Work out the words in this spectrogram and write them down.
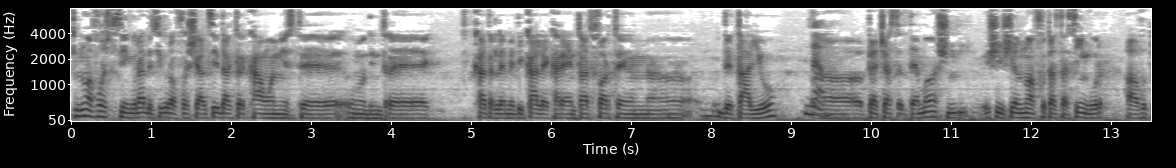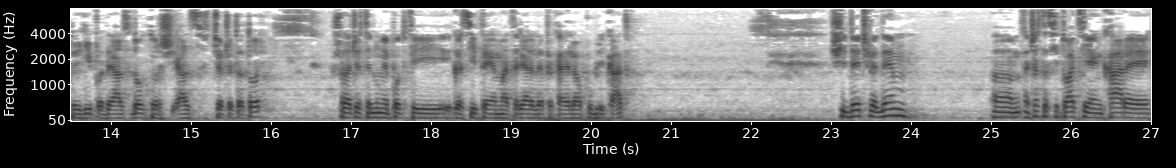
nu a fost singura, desigur au fost și alții. Dr. Cowan este unul dintre cadrele medicale care a intrat foarte în uh, detaliu da. uh, pe această temă și, și, și el nu a făcut asta singur, a avut o echipă de alți doctori și alți cercetători și toate aceste nume pot fi găsite în materialele pe care le-au publicat. Și deci vedem uh, această situație în care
